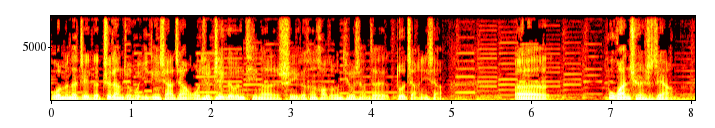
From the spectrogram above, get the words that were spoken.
我们的这个质量就会一定下降？我觉得这个问题呢是一个很好的问题，我想再多讲一下。呃，不完全是这样的。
